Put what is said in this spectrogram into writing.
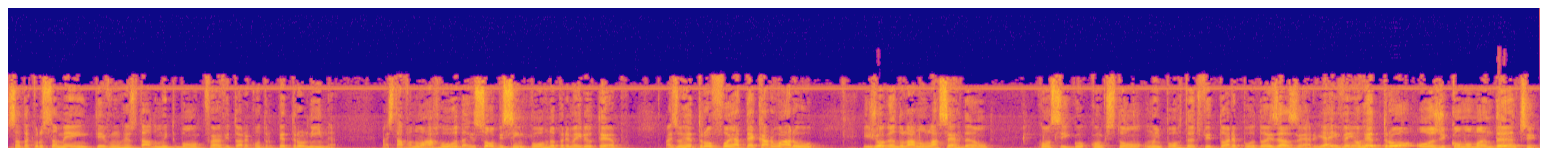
O Santa Cruz também teve um resultado muito bom, que foi a vitória contra o Petrolina. Mas estava no Arruda e soube se impor no primeiro tempo. Mas o Retrô foi até Caruaru e jogando lá no Lacerdão conquistou uma importante vitória por 2 a 0. E aí vem o Retrô, hoje como mandante,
